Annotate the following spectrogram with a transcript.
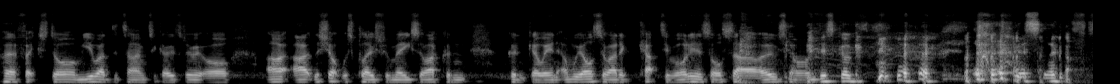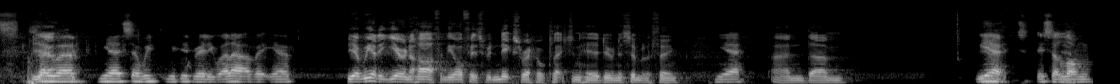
perfect storm. You had the time to go through it, or I, I, the shop was closed for me, so I couldn't couldn't go in. And we also had a captive audience all sat at home, so on Discogs. so, yeah. So, uh, yeah, so we we did really well out of it. Yeah. Yeah, we had a year and a half in the office with Nick's record collection here doing a similar thing. Yeah. And um, yeah, it's, it's a yeah. long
